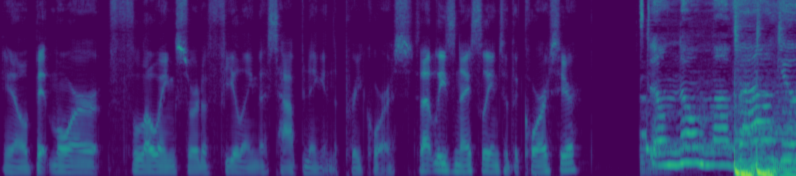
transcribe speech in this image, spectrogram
you know, a bit more flowing sort of feeling that's happening in the pre-chorus. So that leads nicely into the chorus here. Still know my value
